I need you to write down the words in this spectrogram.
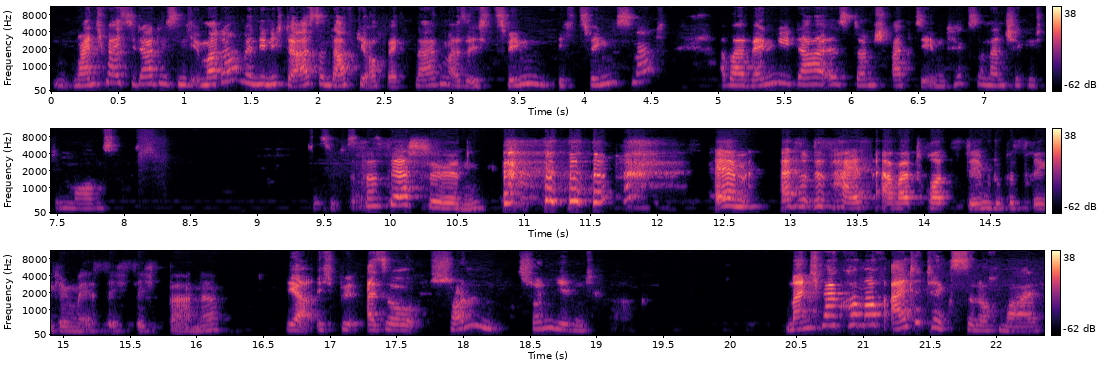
manchmal ist sie da, die ist nicht immer da. Wenn die nicht da ist, dann darf die auch wegbleiben. Also ich zwinge ich zwing es nicht. Aber wenn die da ist, dann schreibt sie eben Text und dann schicke ich den morgens raus. Das ist sehr schön. Ähm, also das heißt aber trotzdem, du bist regelmäßig sichtbar, ne? Ja, ich bin also schon, schon jeden Tag. Manchmal kommen auch alte Texte nochmal.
